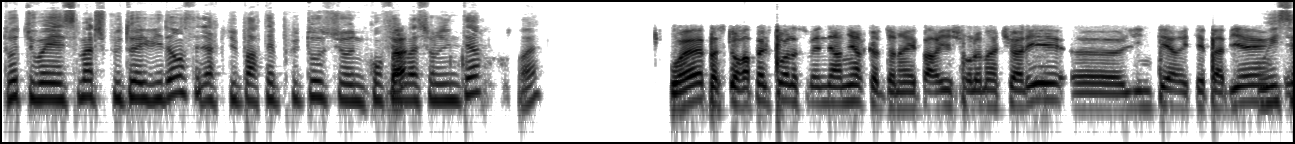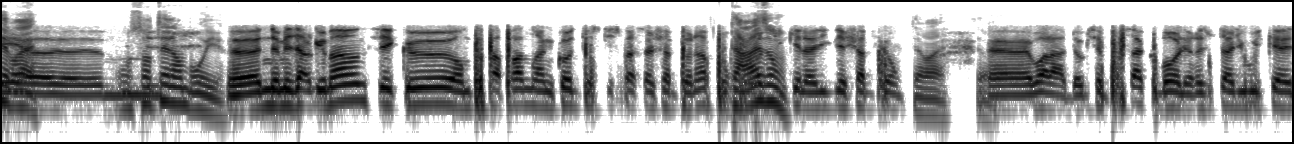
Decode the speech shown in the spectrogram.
Toi, tu voyais ce match plutôt évident, c'est-à-dire que tu partais plutôt sur une confirmation de l'Inter? Ouais. Ouais, parce que rappelle-toi la semaine dernière quand on avait parié sur le match aller, euh, l'Inter était pas bien. Oui, c'est vrai. euh, On sentait l'embrouille. euh, un de mes arguments, c'est que on peut pas prendre en compte ce qui se passe au championnat pour pronostiquer la Ligue des Champions. C'est vrai. voilà, donc c'est pour ça que bon, les résultats du week-end,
